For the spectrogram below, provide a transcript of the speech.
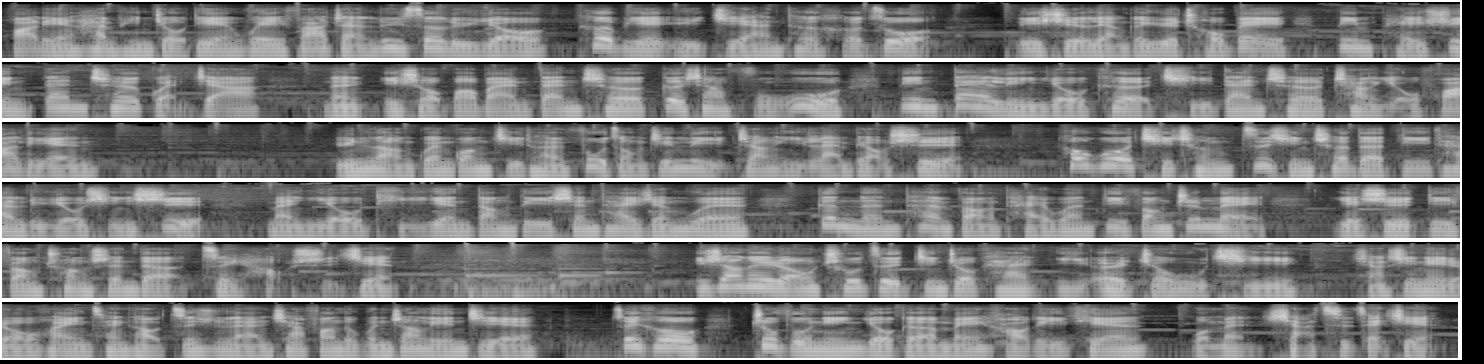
花莲汉平酒店为发展绿色旅游，特别与捷安特合作，历时两个月筹备，并培训单车管家。能一手包办单车各项服务，并带领游客骑单车畅游花莲。云朗观光集团副总经理张以兰表示，透过骑乘自行车的低碳旅游形式，漫游体验当地生态人文，更能探访台湾地方之美，也是地方创生的最好实践。以上内容出自《金周刊》一二九五期，详细内容欢迎参考资讯栏下方的文章连结。最后，祝福您有个美好的一天，我们下次再见。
